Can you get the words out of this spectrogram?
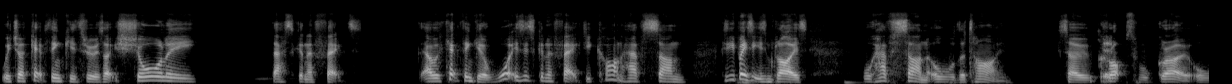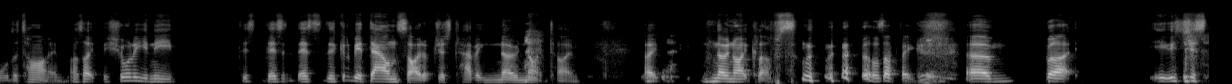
which I kept thinking through is like surely that's going to affect. I was kept thinking, what is this going to affect? You can't have sun because he basically implies we'll have sun all the time, so crops will grow all the time. I was like, surely you need this. There's there's there's going to be a downside of just having no nighttime, like no nightclubs or something. Um, but it's just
